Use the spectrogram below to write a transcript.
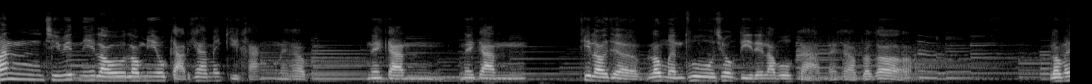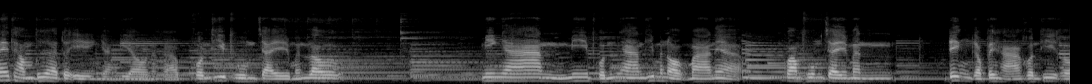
มันชีวิตนี้เราเรามีโอกาสแค่ไม่กี่ครั้งนะครับ ในการในการที่เราจะเราเหมือนผู้โชคดีได้รับโอกาสนะครับ แล้วก็เราไม่ได้ทำเพื่อตัวเองอย่างเดียวนะครับ คนที่ภูมิใจเหมือนเรามีงานมีผลงานที่มันออกมาเนี่ย ความภูมิใจมันเด้งกลับไปหาคนที่เขา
